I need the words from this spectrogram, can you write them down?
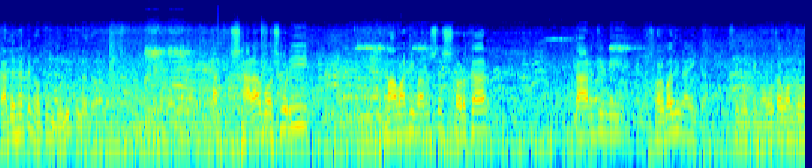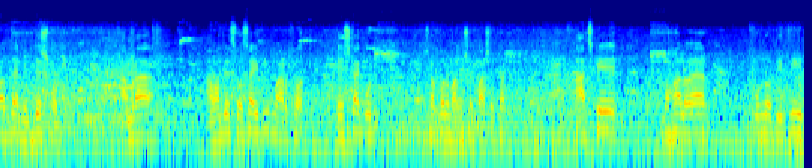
তাদের হাতে নতুন বলি তুলে দেওয়া হয়েছে। সারা বছরই মামাটি মানুষের সরকার, তার যিনি সর্বাধিনায়িকা, শ্রীমতী মমতা বন্দ্যোপাধ্যায়ের নির্দেশ মতো আমরা আমাদের সোসাইটির মারফত চেষ্টা করি সকল মানুষের পাশে থাকতে আজকে মহালয়ার পুণ্যতিথির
